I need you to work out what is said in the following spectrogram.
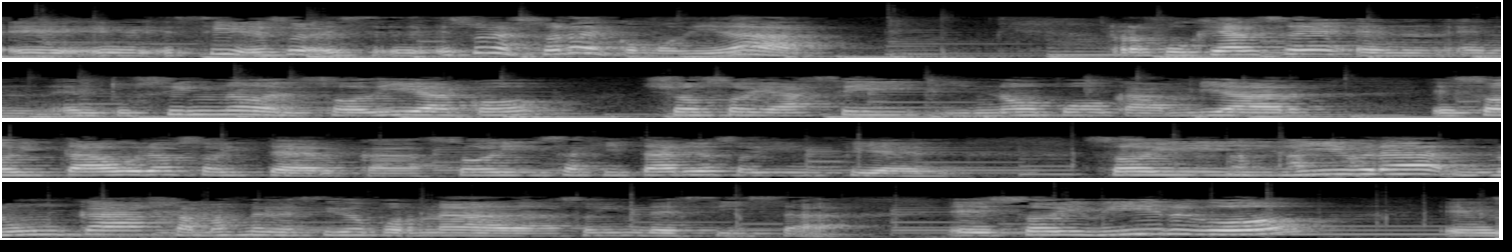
eh, eh, sí, eso es, es una zona de comodidad. Refugiarse en, en, en tu signo del zodíaco, yo soy así y no puedo cambiar, eh, soy Tauro, soy terca, soy Sagitario, soy infiel, soy Libra, nunca, jamás me decido por nada, soy indecisa, Eh, soy Virgo, eh,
